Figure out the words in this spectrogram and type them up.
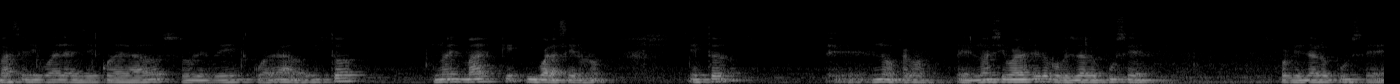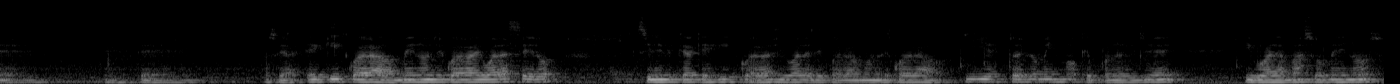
va a ser igual a Y cuadrado sobre B cuadrado. Esto no es más que igual a 0, ¿no? Esto, eh, no, perdón, eh, no es igual a 0 porque ya lo puse, porque ya lo puse, este, o sea, x cuadrado menos y cuadrado igual a 0 significa que x cuadrado es igual a y cuadrado más b cuadrado. Y esto es lo mismo que poner y igual a más o menos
